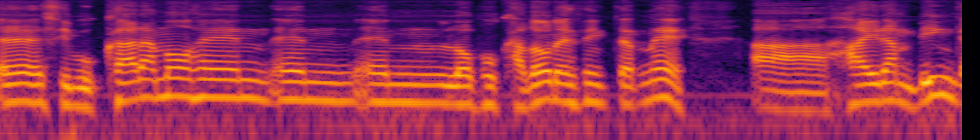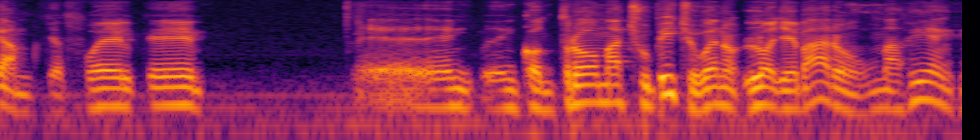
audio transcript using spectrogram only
eh, si buscáramos en, en, los buscadores de internet a Hiram Bingham, que fue el que eh, encontró Machu Picchu, bueno, lo llevaron más bien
